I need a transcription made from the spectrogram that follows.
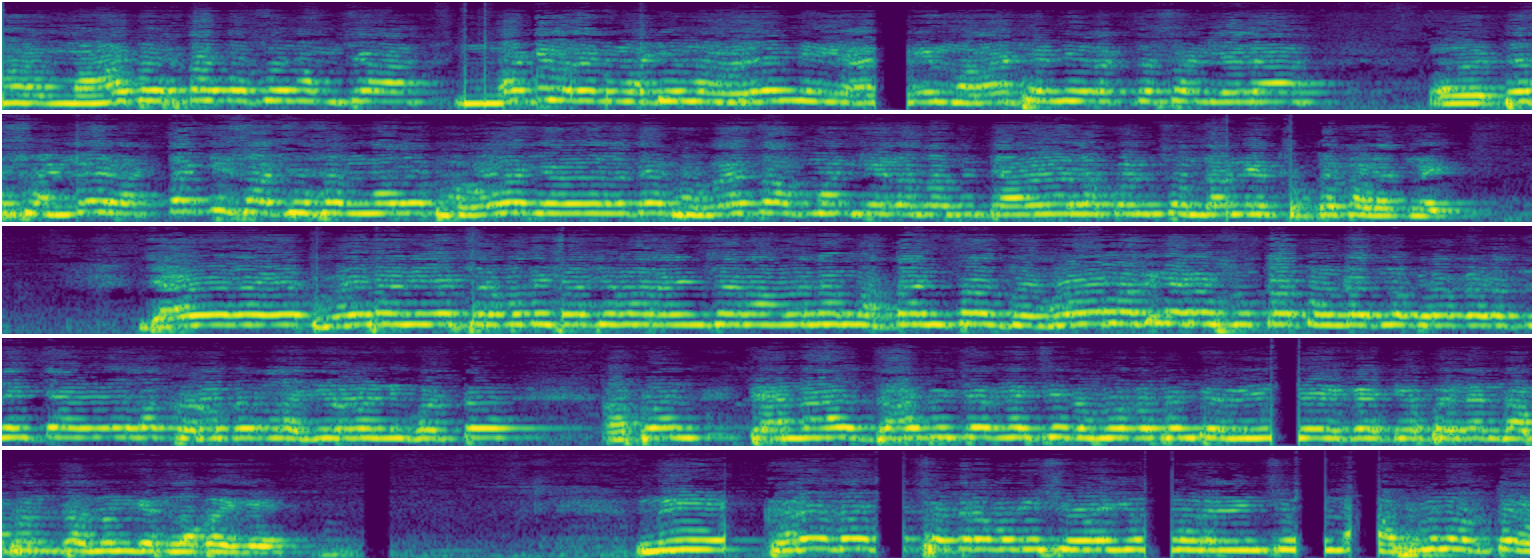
महा- महाभारतापासून आमच्या मराठी मराठी मौर्यांनी आणि मराठ्यांनी रक्त सांडलेल्या त्या सांडल्या रक्ताची साक्ष सांगणारा भगवा ज्या वेळेला त्या भगव्याचा अपमान केला जातो त्यावेळेला कोण सुंदर एक शब्द काढत नाहीत. ज्यावेळेला वेळेला हे छत्रपती शिवाजी महाराजांच्या नावानं मतांचा जोगवा मागणारा सुद्धा तोंडातलं प्रकटत नाही त्यावेळेला खरोखर लाजीरवाणी गोष्ट आपण त्यांना जाब विचारण्याची धमक आपण ठेवलेली आहे का ते पहिल्यांदा आपण जाणून घेतलं पाहिजे. मी खरंच छत्रपती शिवाजी महाराजांची माफी मागतो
